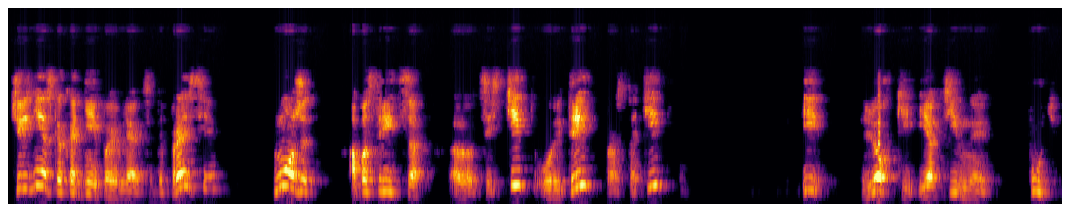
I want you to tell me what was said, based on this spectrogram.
через несколько дней появляется депрессия, может обостриться э, цистит, уретрит, простатит. И легкий и активный путь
